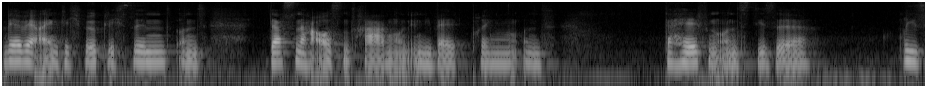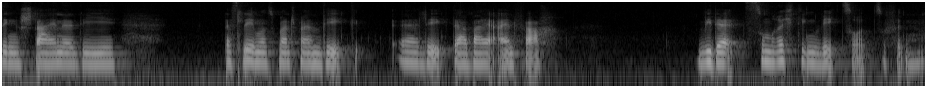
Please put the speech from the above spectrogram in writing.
wer wir eigentlich wirklich sind und das nach außen tragen und in die Welt bringen. Und da helfen uns diese riesigen Steine, die das Leben uns manchmal im Weg äh, legt, dabei einfach wieder zum richtigen Weg zurückzufinden.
